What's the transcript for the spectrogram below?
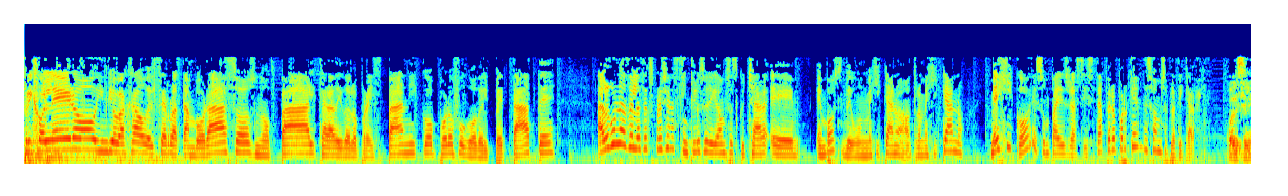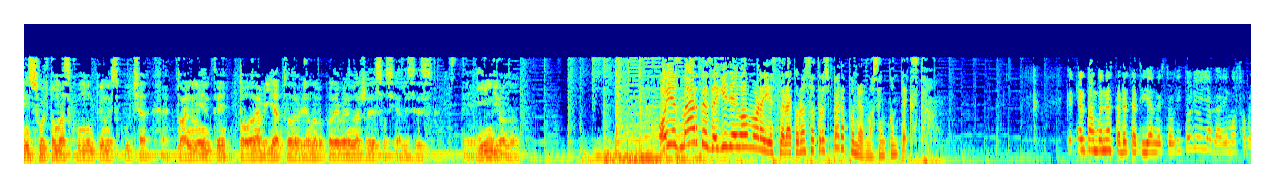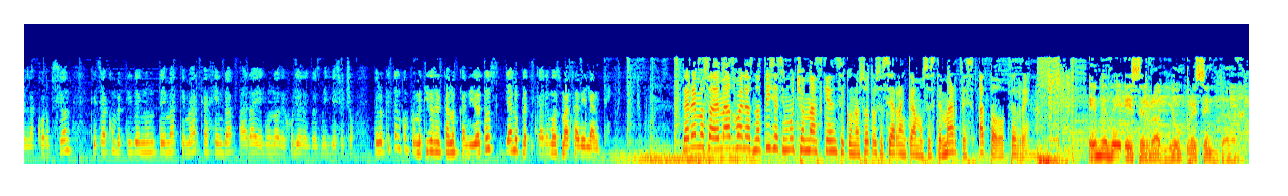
Frijolero, indio bajado del cerro a tamborazos, nopal, cara de ídolo prehispánico, prófugo del petate. Algunas de las expresiones que incluso llegamos a escuchar eh, en voz de un mexicano a otro mexicano. México es un país racista, pero ¿por qué? De eso vamos a platicar hoy. ¿Cuál es el insulto más común que uno escucha actualmente? Todavía, todavía uno lo puede ver en las redes sociales, es este, indio, ¿no? Hoy es martes de Guille Gómora y estará con nosotros para ponernos en contexto. ¿Qué tal, Pan? Buenas tardes a ti y a nuestro auditorio. Hoy hablaremos sobre la corrupción que se ha convertido en un tema que marca agenda para el 1 de julio del 2018. Pero ¿qué tan comprometidos están los candidatos? Ya lo platicaremos más adelante. Tenemos además buenas noticias y mucho más. Quédense con nosotros así arrancamos este martes a todo terreno. MBS Radio presenta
